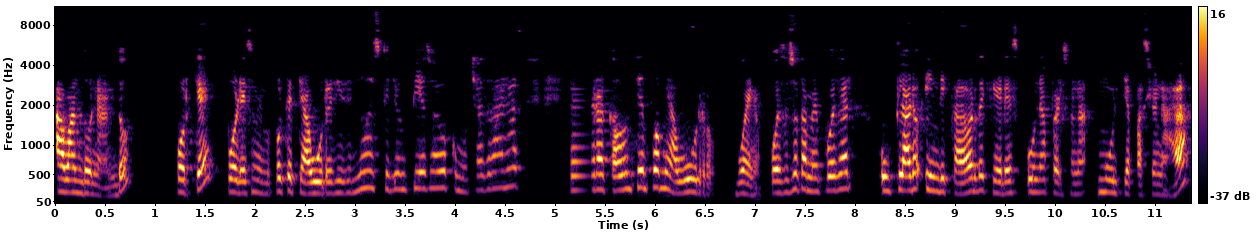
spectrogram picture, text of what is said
abandonando. ¿Por qué? Por eso mismo, porque te aburres y dices, no, es que yo empiezo algo con muchas ganas, pero al cabo de un tiempo me aburro. Bueno, pues eso también puede ser un claro indicador de que eres una persona multiapasionada.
